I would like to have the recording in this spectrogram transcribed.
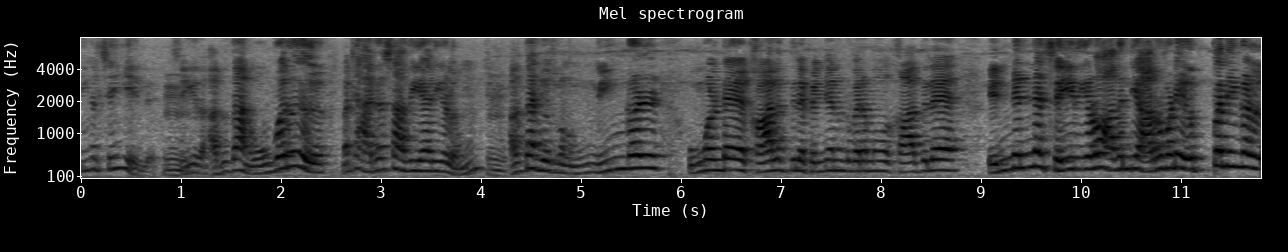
நீங்கள் செய்ய இல்லை செய்கிற அதுதான் ஒவ்வொரு மற்ற அரசு அதிகாரிகளும். அதுதான் யோசிக்கணும் நீங்கள் உங்களுடைய காலத்துல பெஞ்சனுக்கு வரும்போது காலத்துல என்னென்ன செய்கிறீர்களோ அதன் அறுவடை எப்ப நீங்கள்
